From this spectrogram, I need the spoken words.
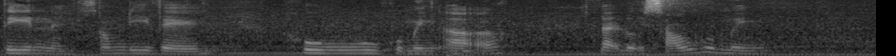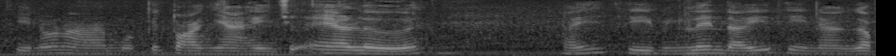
tin này, xong đi về khu của mình ở, đại đội 6 của mình. Thì nó là một cái tòa nhà hình chữ L ấy. Đấy, thì mình lên đấy thì là gặp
